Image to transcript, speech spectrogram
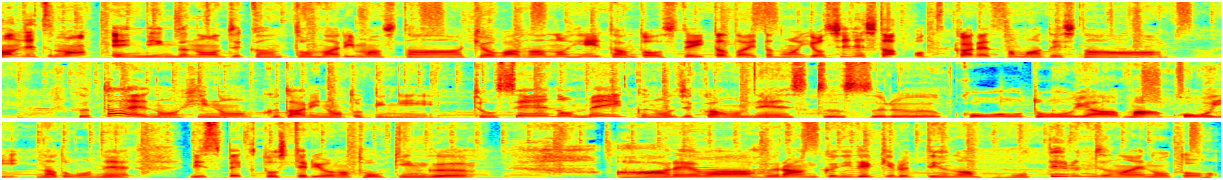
本日もエンディングのお時間となりました。今日は何の日担当していただいたのはよしでした。お疲れ様でした。二重の日の下りの時に女性のメイクの時間を捻出する行動やまあ行為などをねリスペクトしてるようなトーキング。あれはフランクにできるっていうのはモテるんじゃないのと。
